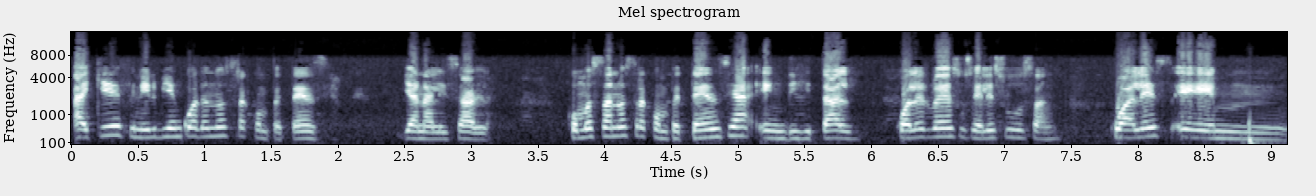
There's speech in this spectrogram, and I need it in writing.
hay que definir bien cuál es nuestra competencia y analizarla. ¿Cómo está nuestra competencia en digital? ¿Cuáles redes sociales usan? ¿Cuál es em,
